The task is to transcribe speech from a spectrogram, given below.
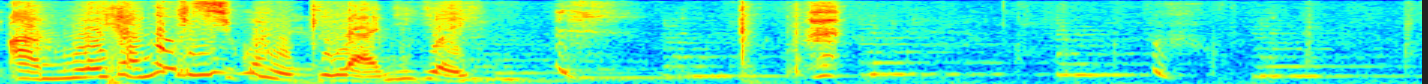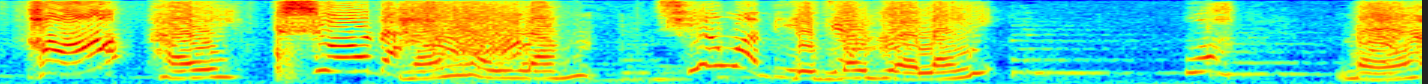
Ai muốn lấy hắn chứ Điều kỳ lạ như vậy. Hay. Nói hay lắm. Đừng bao giờ lấy. Mẹ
